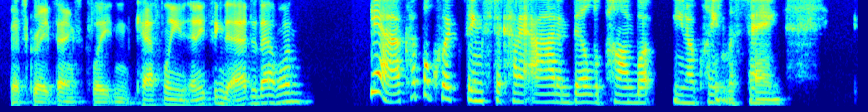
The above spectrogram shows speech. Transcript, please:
That's great. Thanks clayton. Kathleen anything to add to that one? Yeah a couple quick things to kind of add and build upon what you know clayton was saying.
